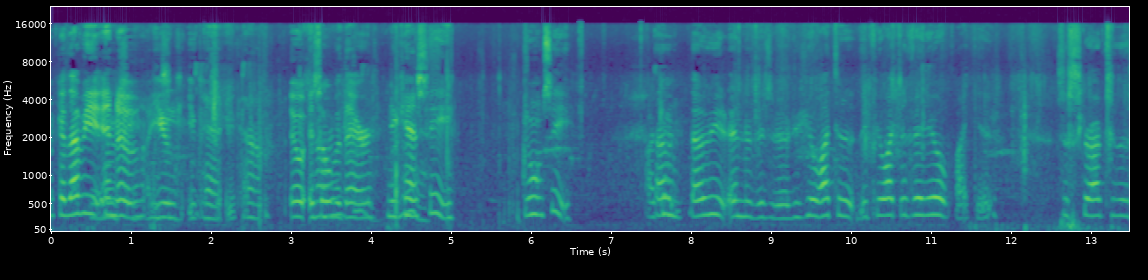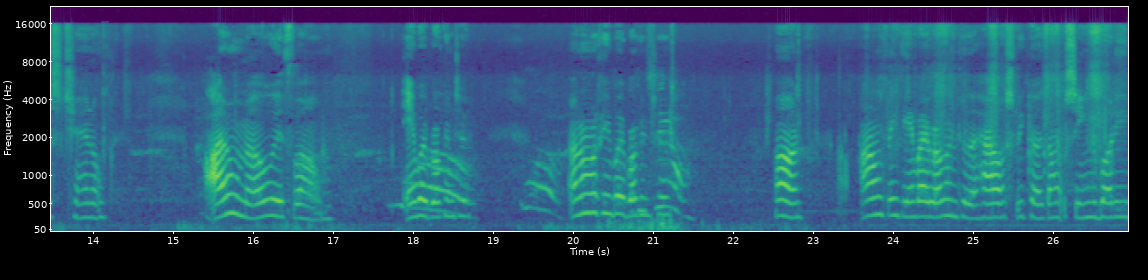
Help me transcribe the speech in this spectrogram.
Okay, that'd be Yeah, end of me see, let me you. see, You can't. You can't. It, it's No, over there. You can't see. You won't see. I Um, that would be the end of this video. If you liked it, if you liked the video, like it. Subscribe to this channel. I don't know if um anybody broke into. I don't know if anybody broke into. Hold on. I don't think anybody broke into the house because I don't see anybody.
